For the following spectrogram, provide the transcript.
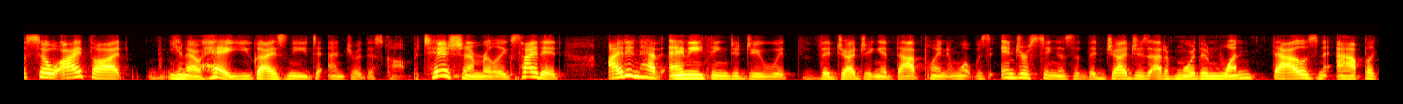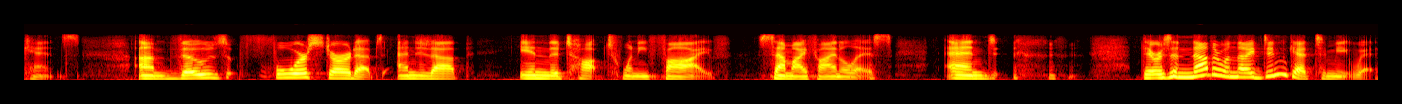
so I thought, you know, hey, you guys need to enter this competition. I'm really excited. I didn't have anything to do with the judging at that point. And what was interesting is that the judges, out of more than 1,000 applicants, um, those four startups ended up in the top 25 semifinalists. And There was another one that I didn't get to meet with.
